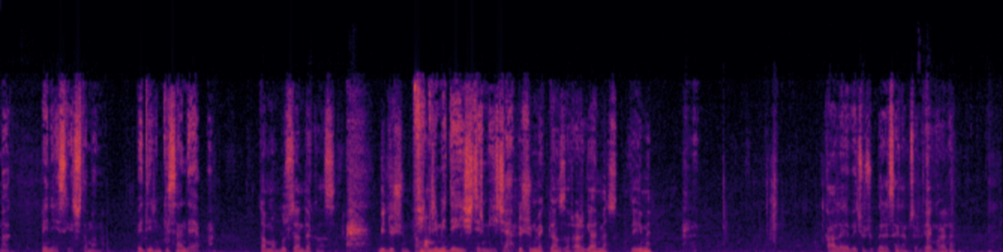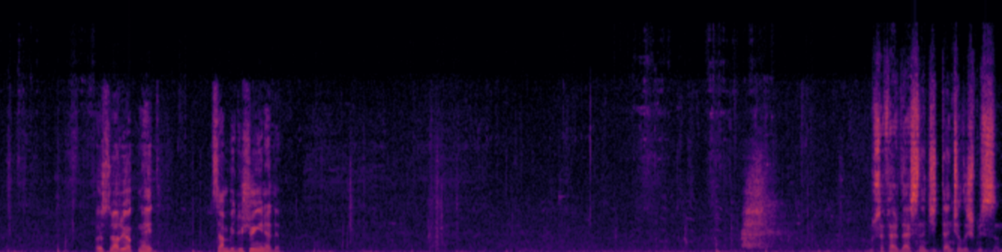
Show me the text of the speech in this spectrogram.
Bak beni es geç tamam mı? Ve derim ki sen de yapma. Tamam bu sende kalsın. Bir düşün tamam mı? Fikrimi değiştirmeyeceğim. Düşünmekten zarar gelmez değil mi? Carla'ya ve çocuklara selam söyle tamam Pekala. mı? Israr yok Nate. Sen bir düşün yine de. Sefer dersine cidden çalışmışsın.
